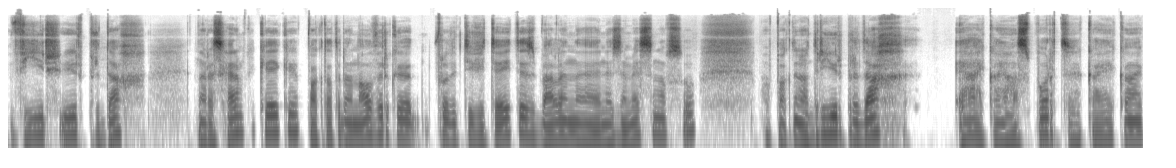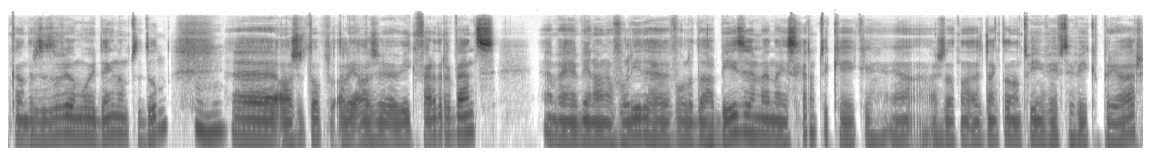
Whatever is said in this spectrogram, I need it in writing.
vier uur per dag naar een scherm kijken. Pak dat er dan een half uur productiviteit is, bellen en sms'en of zo. Maar pak er nog drie uur per dag ja, ik kan je gaan sporten. Kan je, kan, kan, er zijn zoveel mooie dingen om te doen. Mm uh, als, je top, allee, als je een week verder bent, en ben je bijna een volledige volle dag bezig met naar je scherm te kijken. Ja, als je, dat, als je denkt dan aan 52 weken per jaar,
